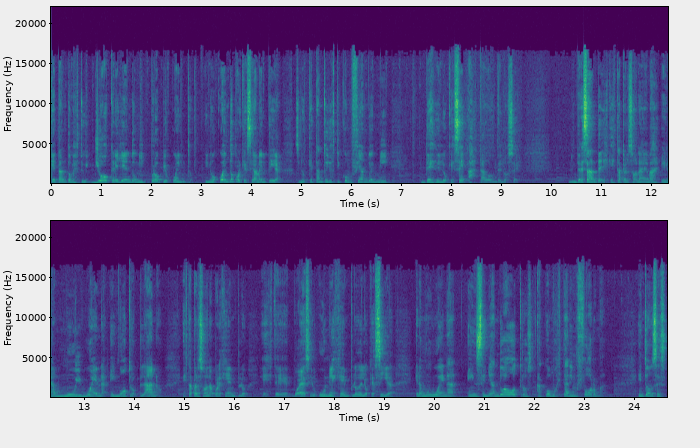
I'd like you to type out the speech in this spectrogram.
qué tanto me estoy yo creyendo mi propio cuento. Y no cuento porque sea mentira, sino qué tanto yo estoy confiando en mí, desde lo que sé hasta donde lo sé. Lo interesante es que esta persona además era muy buena en otro plano. Esta persona, por ejemplo, este, voy a decir un ejemplo de lo que hacía, era muy buena enseñando a otros a cómo estar en forma. Entonces,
